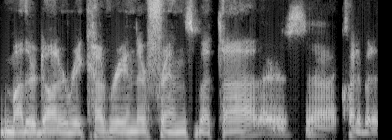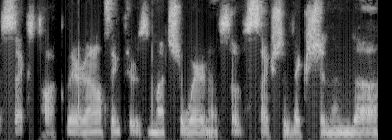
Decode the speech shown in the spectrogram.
mother daughter recovery and their friends, but uh, there's uh, quite a bit of sex talk there. And I don't think there's much awareness of sex addiction. And uh,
